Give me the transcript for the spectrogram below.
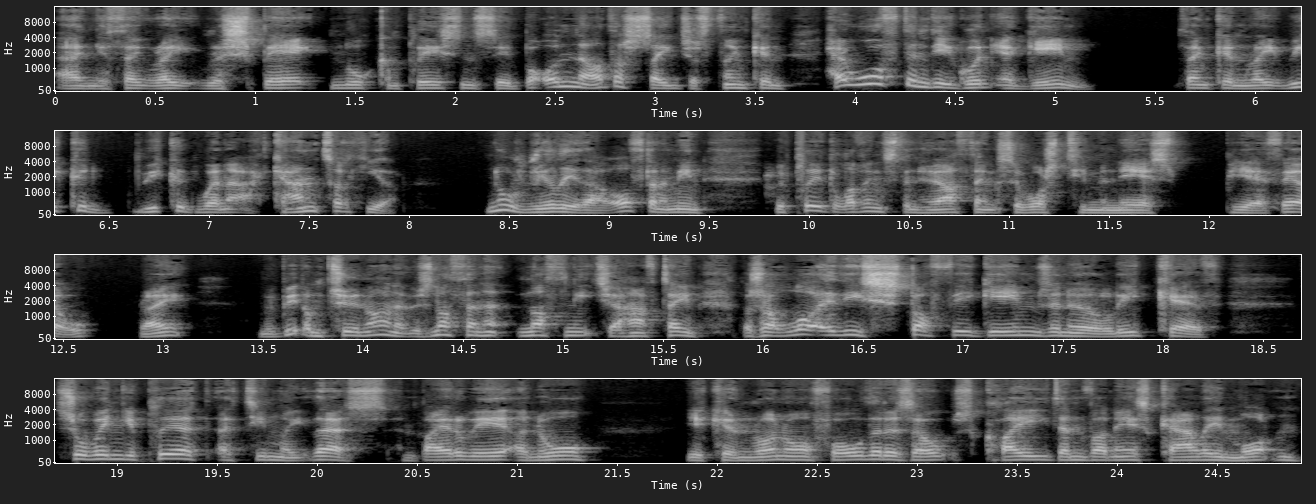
and you think, right, respect, no complacency. But on the other side, you're thinking, how often do you go into a game thinking, right, we could we could win at a canter here? Not really that often. I mean, we played Livingston, who I think is the worst team in the SPFL, right? We beat them 2 0. It was nothing nothing each at half time. There's a lot of these stuffy games in our league, Kev. So when you play a, a team like this, and by the way, I know You can run off all the results Clyde, Inverness, Caley, Morton.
